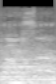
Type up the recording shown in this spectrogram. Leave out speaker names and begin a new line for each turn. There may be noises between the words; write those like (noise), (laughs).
Pause.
